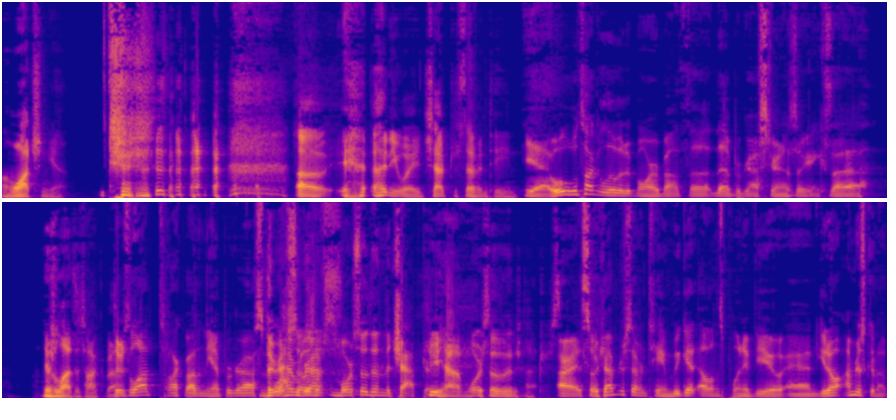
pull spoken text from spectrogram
I'm watching you. uh, anyway, chapter 17. yeah we'll, we'll talk a little bit more about the the epigraphs here in a second because uh There's a lot to talk about. There's a lot to talk about in the epigraphs. More, so epigraphs- than, more so than the chapter. yeah, more so than chapters. All right. So chapter 17, we get Elend's point of view, and you know, I'm just gonna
